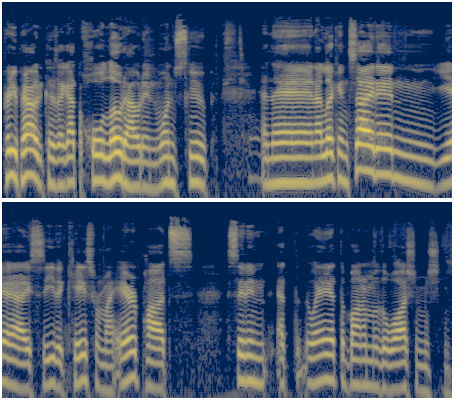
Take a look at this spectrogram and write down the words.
pretty proud because i got the whole load out in one scoop. And then I look inside and yeah, I see the case for my AirPods sitting at the way at the bottom of the washing machine.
